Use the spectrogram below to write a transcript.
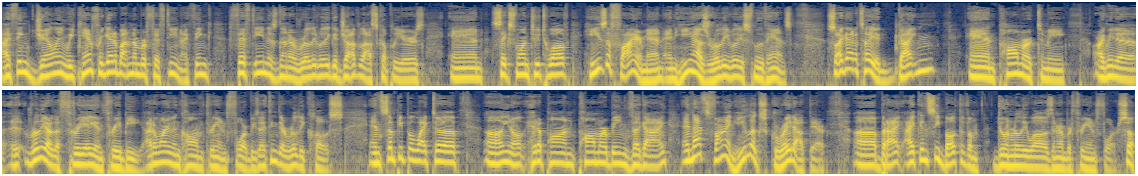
I think Jalen, we can't forget about number 15. I think 15 has done a really, really good job the last couple of years. And 6'1, 212, he's a flyer, man, and he has really, really smooth hands. So I got to tell you, Guyton and Palmer to me are going to really are the 3A and 3B. I don't want to even call them 3 and 4 because I think they're really close. And some people like to, uh, you know, hit upon Palmer being the guy, and that's fine. He looks great out there. Uh, but I, I can see both of them doing really well as the number 3 and 4. So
